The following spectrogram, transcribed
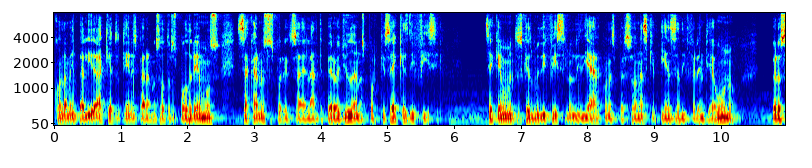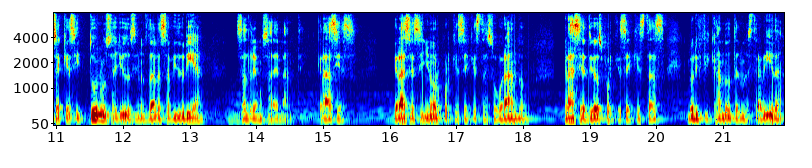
con la mentalidad que tú tienes para nosotros podremos sacar nuestros proyectos adelante, pero ayúdanos porque sé que es difícil. Sé que hay momentos que es muy difícil lidiar con las personas que piensan diferente a uno, pero sé que si tú nos ayudas y nos das la sabiduría, saldremos adelante. Gracias. Gracias Señor porque sé que estás obrando. Gracias Dios porque sé que estás glorificándote en nuestra vida.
